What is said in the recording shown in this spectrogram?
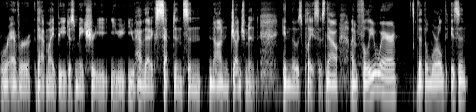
wherever that might be just make sure you, you you have that acceptance and non-judgment in those places now i'm fully aware that the world isn't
